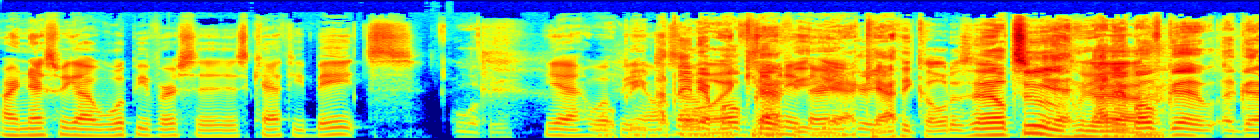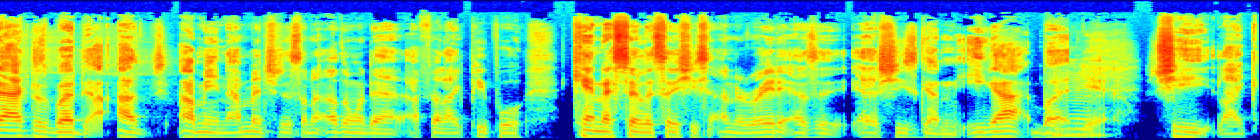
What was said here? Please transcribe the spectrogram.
All right, next we got Whoopi versus Kathy Bates. Whoopi. Yeah, Whoopi. Whoopi. I think they're both Kathy, 70, 30. yeah, Kathy cold as hell too. Yeah, no, they're both good, uh, good actors. But I, I mean, I mentioned this on the other one that I feel like people can't necessarily say she's underrated as a, as she's got an EGOT, but Mhm. Yeah. she like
